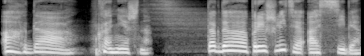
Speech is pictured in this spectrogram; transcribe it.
Ах, да, конечно. Тогда пришлите Ассибе.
